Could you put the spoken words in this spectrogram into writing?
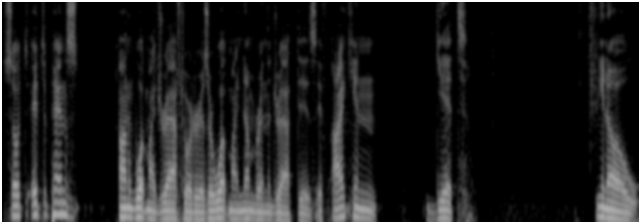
So it, it depends on what my draft order is or what my number in the draft is. If I can get, you know,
